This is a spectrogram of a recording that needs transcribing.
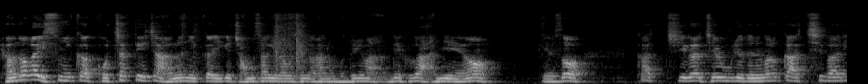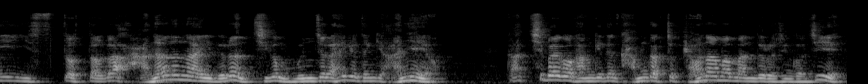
변화가 있으니까 고착되지 않으니까 이게 정상이라고 생각하는 분들이 많은데, 그거 아니에요. 그래서 까치가 제일 우려되는 건 까치발이 있었다가 안 하는 아이들은 지금 문제가 해결된 게 아니에요. 까치발과 관계된 감각적 변화만 만들어진 거지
